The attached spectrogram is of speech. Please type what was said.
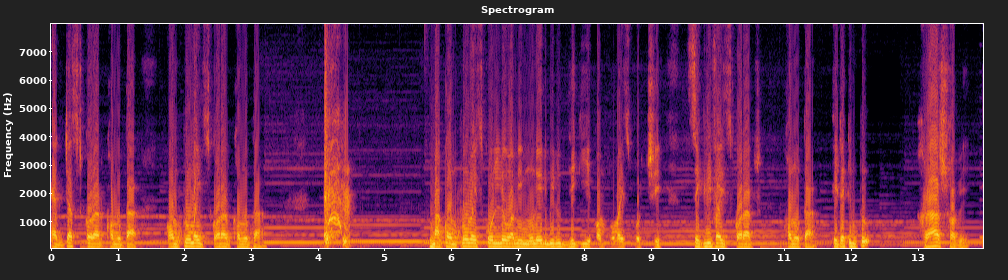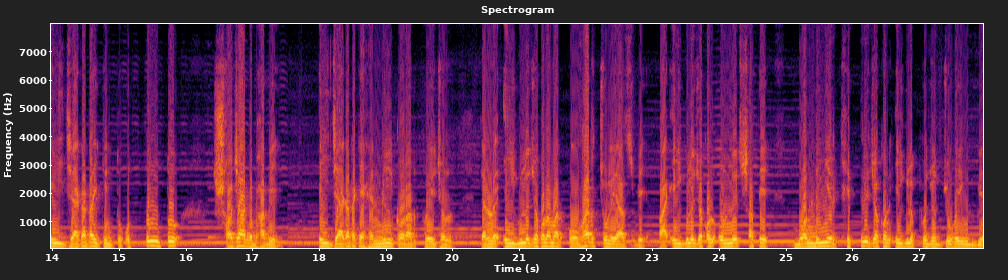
adjust করার ক্ষমতা কম্প্রোমাইজ করার ক্ষমতা, বা কম্প্রোমাইজ করলেও আমি মনের বিরুদ্ধে গিয়ে কম্প্রোমাইজ করছি স্যাক্রিফাইস করার ক্ষমতা এটা কিন্তু হ্রাস হবে। এই জায়গাটাই কিন্তু অত্যন্ত সজাগভাবে এই জায়গাটাকে হ্যান্ডেল করার প্রয়োজন। কেননা এইগুলো যখন আমার ওভার চলে আসবে বা এইগুলো যখন অন্যের সাথে বন্ডিং এর ক্ষেত্রে যখন এইগুলো প্রযোজ্য হয়ে উঠবে,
